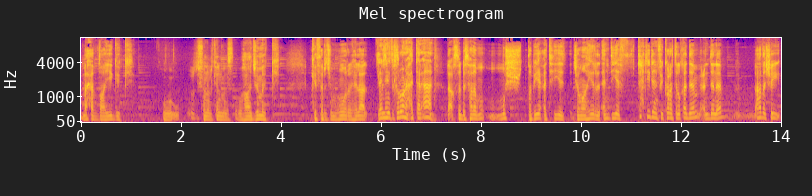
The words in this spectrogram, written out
ما حد ضايقك وشنو الكلمة وهاجمك. كثر جمهور الهلال. لأن بس- بس- يذكرونه حتى الآن. لا أقصد بس هذا مش طبيعة هي جماهير الأندية. في- تحديدا في كرة القدم عندنا هذا شيء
